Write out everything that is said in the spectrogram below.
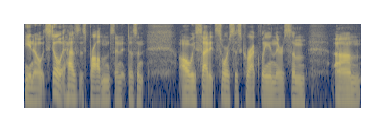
you know, still it has its problems and it doesn't always cite its sources correctly, and there's some um,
